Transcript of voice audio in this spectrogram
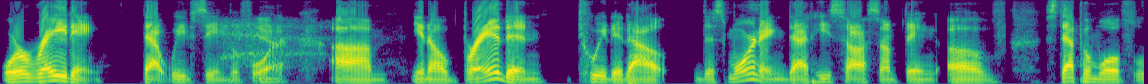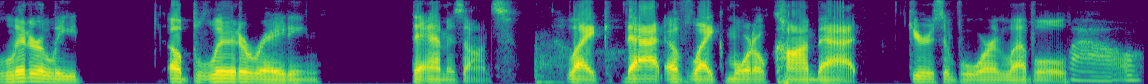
or rating that we've seen before. Um, you know, Brandon tweeted out this morning that he saw something of Steppenwolf literally obliterating the Amazons, like that of like Mortal Kombat, Gears of War level Wow.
